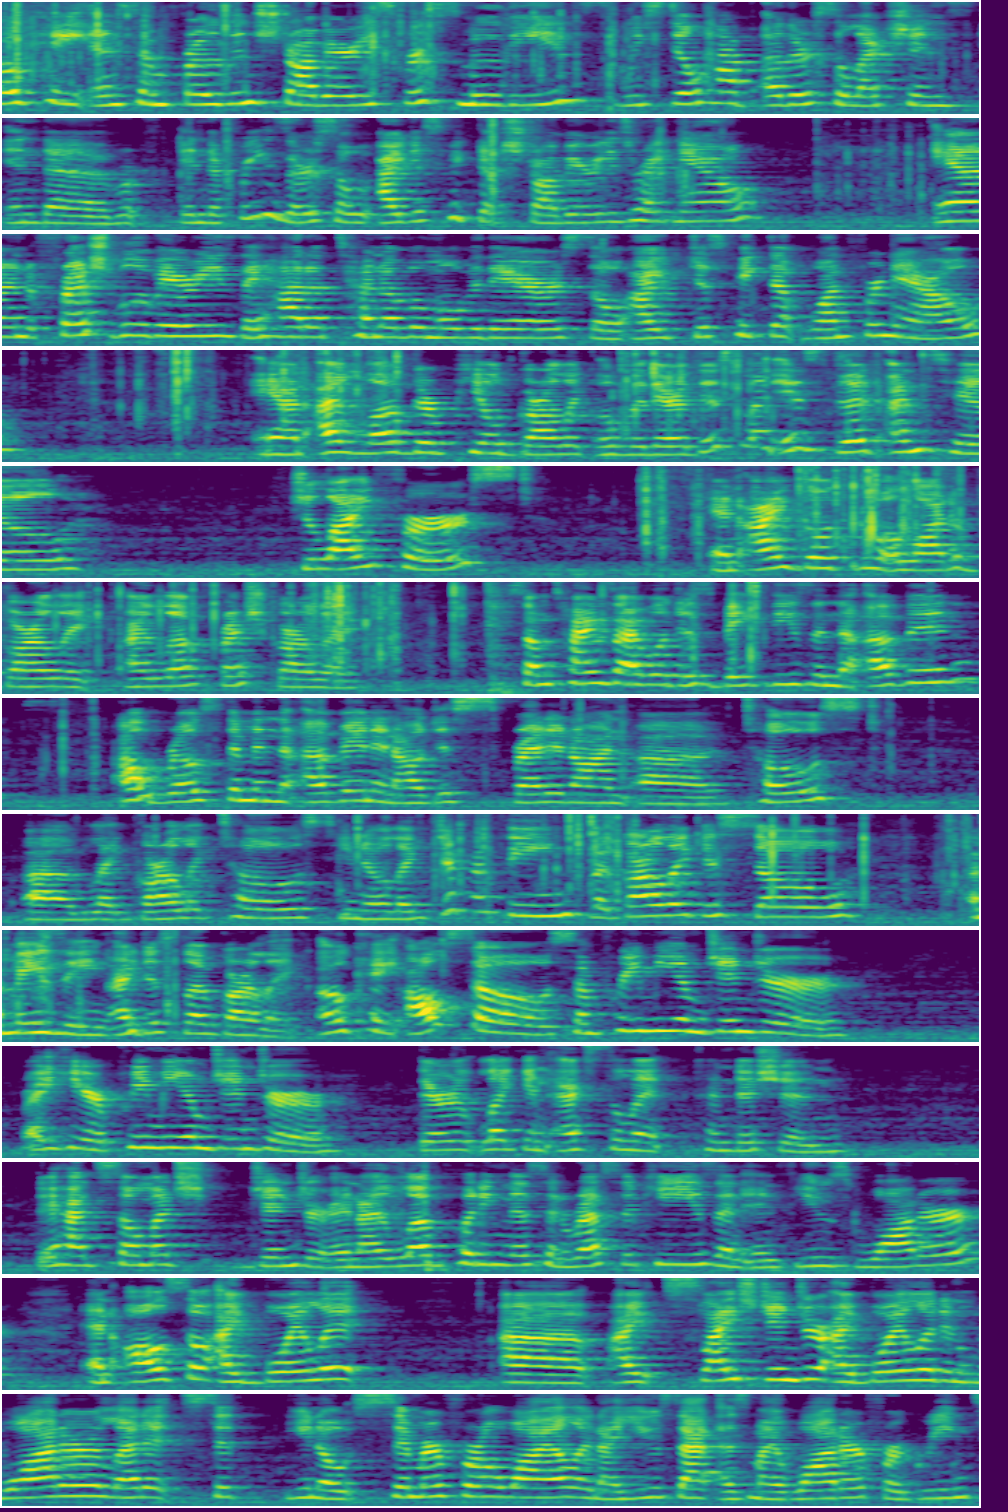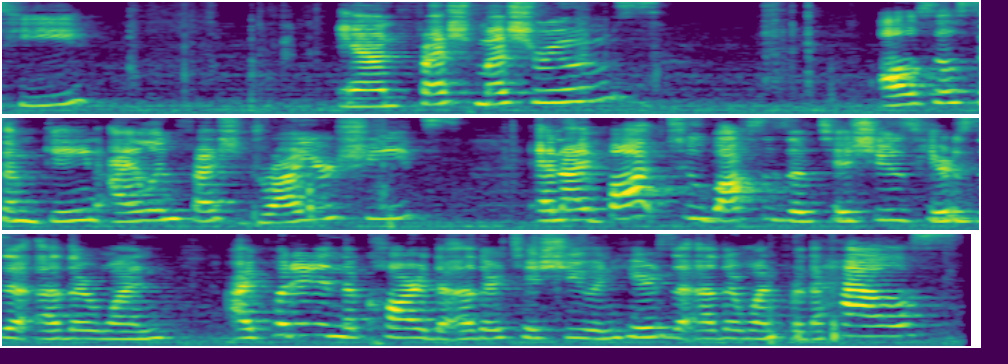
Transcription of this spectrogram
Okay, and some frozen strawberries for smoothies. We still have other selections in the in the freezer, so I just picked up strawberries right now. And fresh blueberries, they had a ton of them over there, so I just picked up one for now. And I love their peeled garlic over there. This one is good until July 1st. And I go through a lot of garlic. I love fresh garlic. Sometimes I will just bake these in the oven. I'll roast them in the oven and I'll just spread it on uh, toast. Uh, like garlic toast, you know, like different things. But garlic is so amazing. I just love garlic. Okay, also some premium ginger. Right here, premium ginger. They're like in excellent condition. They had so much ginger and I love putting this in recipes and infused water. And also I boil it, uh, I slice ginger, I boil it in water, let it sit, you know, simmer for a while and I use that as my water for green tea. And fresh mushrooms. Also some Gain Island Fresh dryer sheets. And I bought two boxes of tissues. Here's the other one. I put it in the car, the other tissue, and here's the other one for the house.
